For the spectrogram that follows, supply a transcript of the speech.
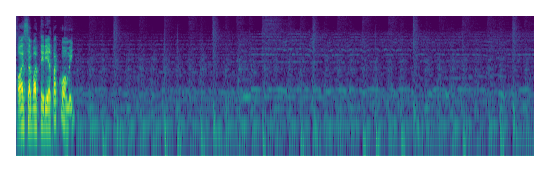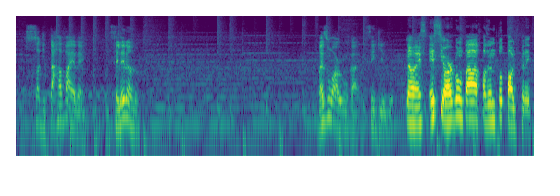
Ó, essa bateria tá como, hein? A guitarra vai, velho. Acelerando. Mais um órgão, cara, seguido. Não, esse, esse órgão tá fazendo total diferença.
